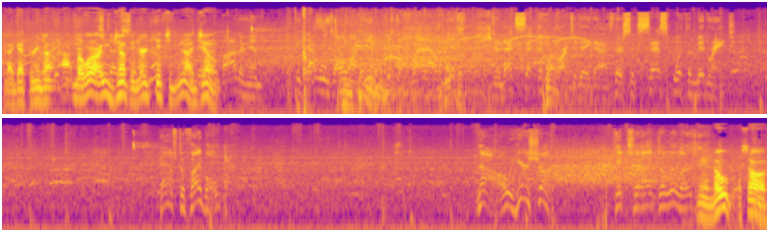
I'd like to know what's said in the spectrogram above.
But I got the rebound. think Ah, bro, where are you jumping? does Nurkic, enough you do not there jump. Bother him. I think that one's all on him. Just a flat out miss. And that set them apart today, guys. Their success with the mid-range. Pass to Thybulle. Now, here's Sean. Kicks it out to Lillard. Man, nope, that's off.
